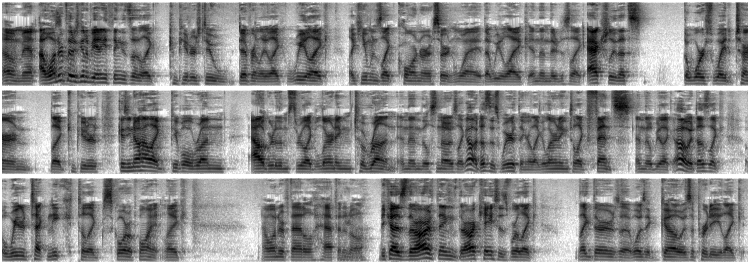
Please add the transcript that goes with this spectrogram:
Oh man, I wonder if there's gonna be any things that like computers do differently. Like we like like humans like corner a certain way that we like, and then they're just like actually that's the worst way to turn like computers. Because you know how like people run algorithms through like learning to run and then they'll notice like oh it does this weird thing or like learning to like fence and they'll be like oh it does like a weird technique to like score a point. Like I wonder if that'll happen at all. Because there are things there are cases where like like there's a what is it go is a pretty like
